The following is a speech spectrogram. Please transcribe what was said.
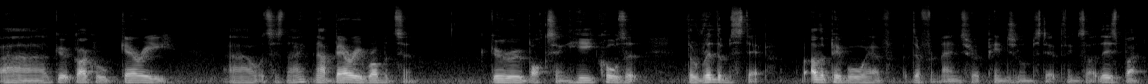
uh, a guy called Gary, uh, what's his name? No, Barry Robinson, Guru Boxing. He calls it the rhythm step. Other people have different names for a pendulum step, things like this. But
